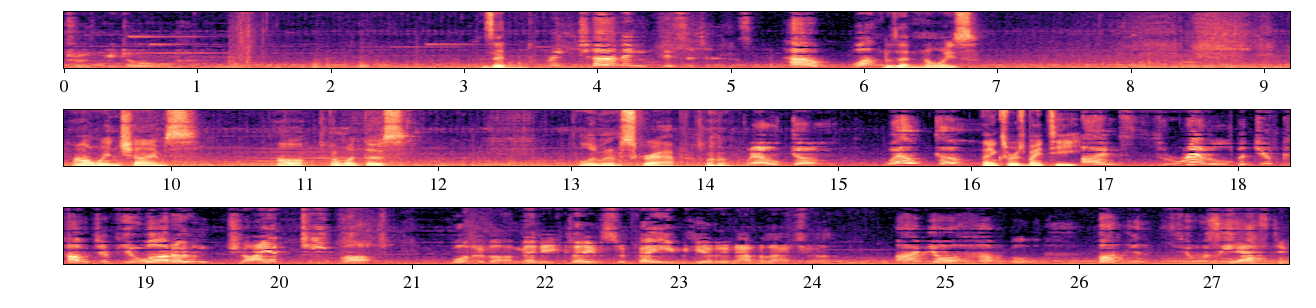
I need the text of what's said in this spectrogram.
truth be told. Is that... Returning visitors. How. What is that noise? Oh, wind chimes. Oh, I want those. Aluminum scrap. welcome. Welcome. Thanks, where's my tea? I'm thrilled that you've come to view our own giant teapot. One of our many claims to fame here in Appalachia. I'm your humble, but enthusiastic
